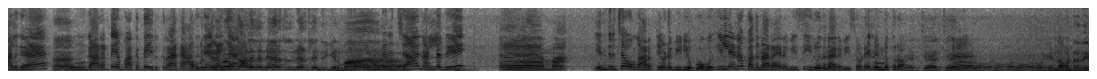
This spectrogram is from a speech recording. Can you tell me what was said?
ஆளுங்க உங்க அரட்டைய பார்க்கத்தே இருக்கிறாங்க. அதுவே காலையில நேரத்துல நேரத்துல எந்திரிக்கணுமா? எந்திரிச்சா நல்லது. எந்திரிச்சா உங்க அரட்டையோட வீடியோ போகும். இல்லைன்னா பதினாறாயிரம் வீசு இருபதனாயிரம் வீசோட நின்னுக்குறோம். சரி சரி வரும் வரும் வரும் வரும் என்ன பண்றது?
